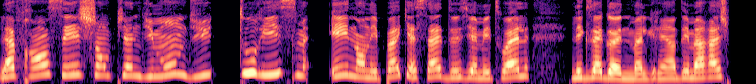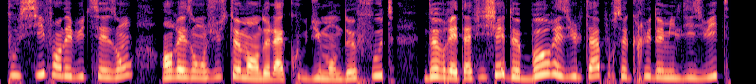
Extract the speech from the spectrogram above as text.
La France est championne du monde du tourisme et n'en est pas qu'à sa deuxième étoile. L'Hexagone, malgré un démarrage poussif en début de saison, en raison justement de la Coupe du Monde de foot, devrait afficher de beaux résultats pour ce cru 2018.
